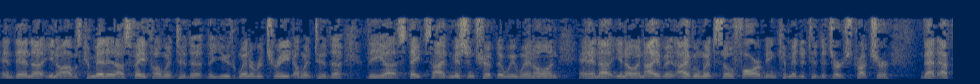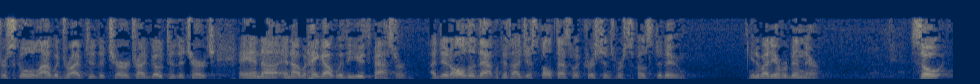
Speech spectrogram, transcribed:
and then uh, you know I was committed. I was faithful. I went to the the youth winter retreat. I went to the the uh, stateside mission trip that we went on, and uh, you know, and I even I even went so far being committed to the church structure that after school I would drive to the church. I'd go to the church, and uh, and I would hang out with the youth pastor. I did all of that because I just thought that's what Christians were supposed to do. Anybody ever been there? So,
